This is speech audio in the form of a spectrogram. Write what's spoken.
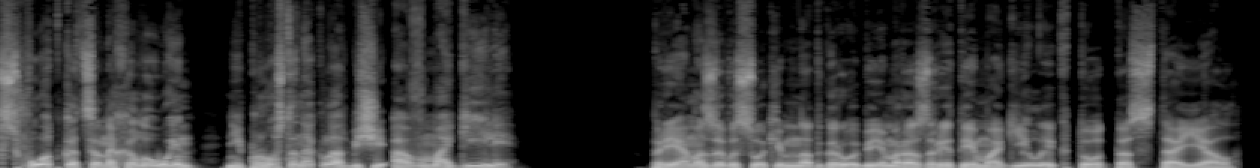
Сфоткаться на Хэллоуин не просто на кладбище, а в могиле. Прямо за высоким надгробием разрытой могилы кто-то стоял.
